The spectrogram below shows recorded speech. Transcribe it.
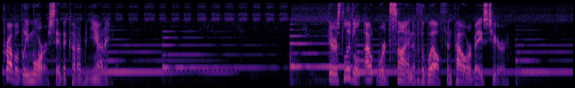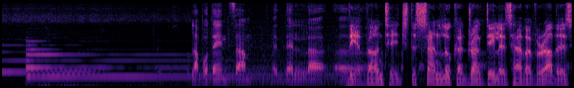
Probably more, say the Carabinieri. There is little outward sign of the wealth and power based here. The advantage the San Luca drug dealers have over others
